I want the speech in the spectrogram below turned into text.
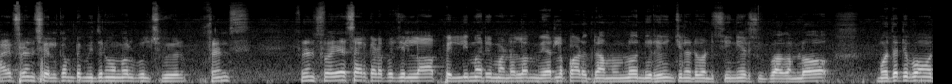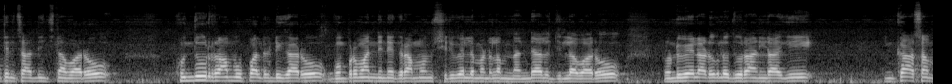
Hi friends welcome to Mithun Ongole bulls friends friends YSR Kadapa జిల్లా పెళ్ళిమర్రి మండలం వేర్లపాడు గ్రామంలో నిర్వహించినటువంటి సీనియర్స్ విభాగంలో మొదటి బహుమతిని సాధించిన వారు కుందూరు రాంభూపాల్ రెడ్డి గారు గుంప్రమందినే గ్రామం సిరివెల్ల మండలం నంద్యాల జిల్లా వారు. రెండు వేల అడుగుల దూరాన్ని లాగి ఇంకా సం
